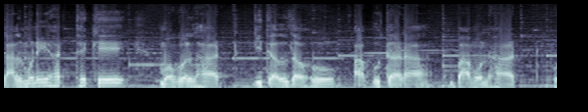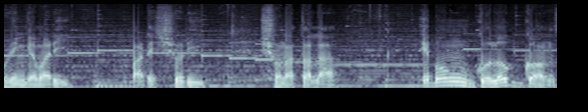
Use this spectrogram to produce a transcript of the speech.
লালমনিরহাট থেকে মোগলহাট গীতালদহ, আবুতারা, বামনহাট, হরিঙ্গামারি, পাটেশ্বরী, সোনাতলা এবং গোলকগঞ্জ।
